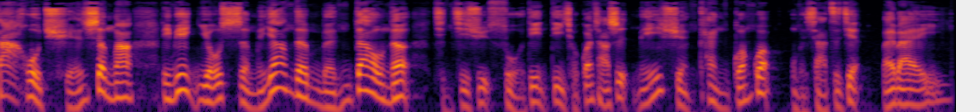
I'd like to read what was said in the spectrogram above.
大获全胜吗？里面有什么样的门道呢？请继续锁定地球观察室，美选看光光。我们下次见，拜拜。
